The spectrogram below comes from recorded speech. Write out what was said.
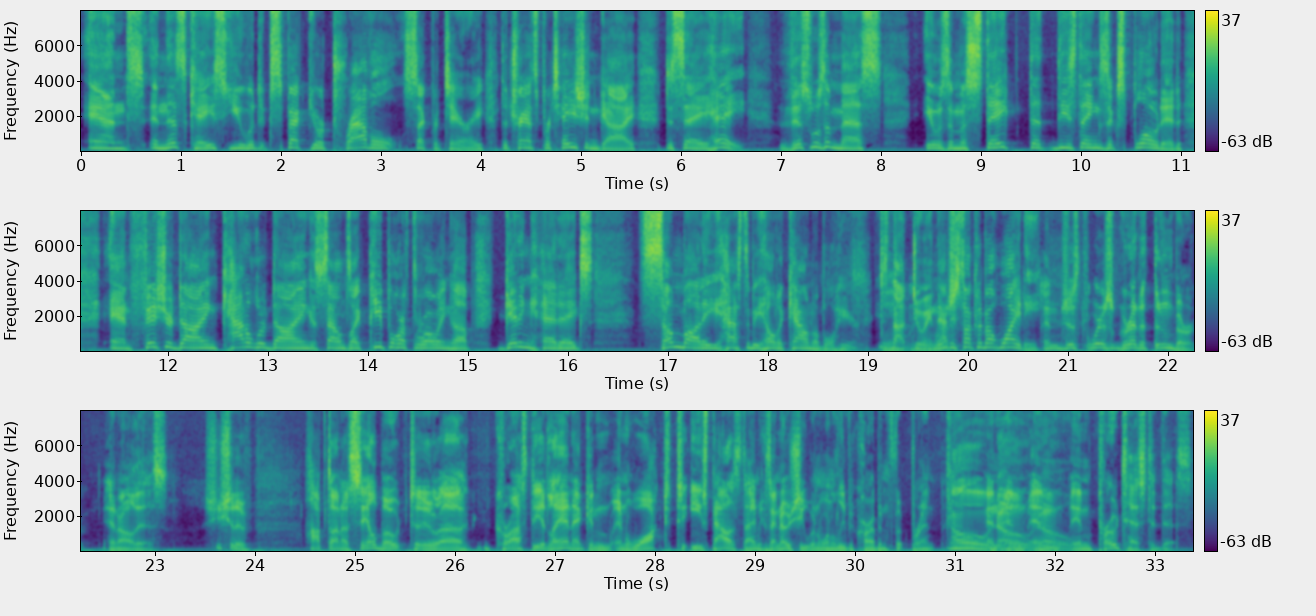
And in this case, you would expect your travel secretary, the transportation guy, to say, hey, this was a mess. It was a mistake that these things exploded, and fish are dying, cattle are dying. It sounds like people are throwing up, getting headaches. Somebody has to be held accountable here. He's not doing that. He's talking about Whitey. And just where's Greta Thunberg in all this? She should have. hopped on a sailboat to uh, cross the Atlantic and, and walked to East Palestine because I know she wouldn't want to leave a carbon footprint. Oh, and, no, and, no. and, and protested this.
